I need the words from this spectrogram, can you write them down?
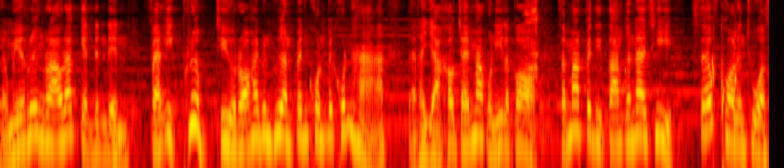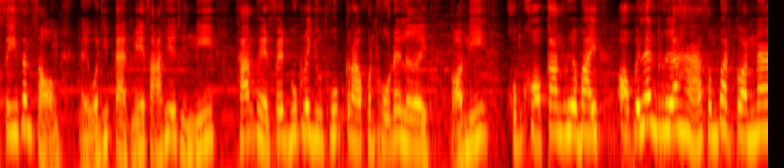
ยังมีเรื่องราวและเกร็ดเด่นๆ แฝงอีกพรึบที่รอให้เพื่อนๆ เป็นคนไปค้นหา แต่ถ้าอยากเข้าใจมากกว่านี้แล้วก็ สามารถไปติดตามกันได้ที่ Self c a l l e n Tour Season 2ในวันที่ 8 เมษายนที่จะถึงนี้ ทางเพจ Facebook และ YouTube กราวคอนโทรได้เลย ตอนนี้ผมขอกางเรือใบออกไปเล่นเรือหาสมบัติก่อนนะ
